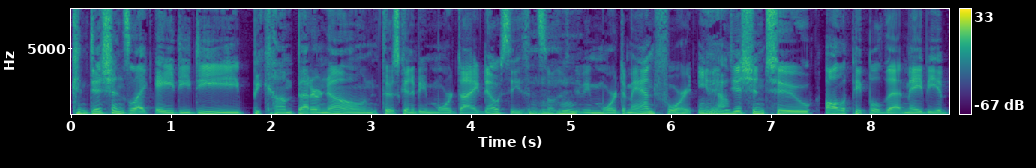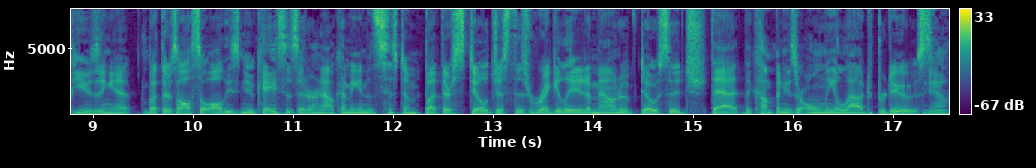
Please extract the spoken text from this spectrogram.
conditions like ADD become better known, there's going to be more diagnoses. And so there's mm-hmm. going to be more demand for it, in Yeah. addition to all the people that may be abusing it. But there's also all these new cases that are now coming into the system. But there's still just this regulated amount of dosage that the companies are only allowed to produce Yeah.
